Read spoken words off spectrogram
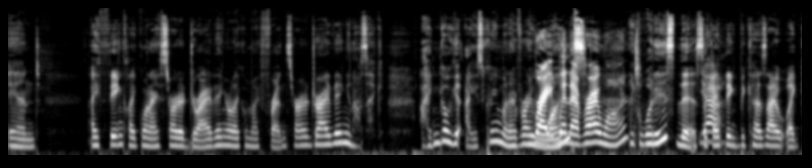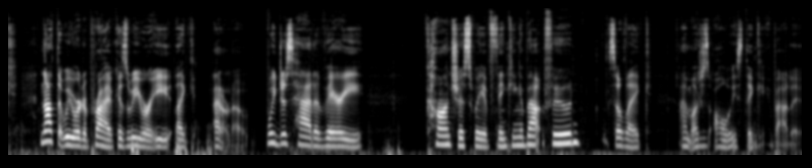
And I think like when I started driving or like when my friends started driving and I was like I can go get ice cream whenever I want right. want Whenever I want. like what is this like i think because i like not that we were deprived because we were eat like i don't know we just had a very conscious way of thinking about food so like i'm just always thinking about it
